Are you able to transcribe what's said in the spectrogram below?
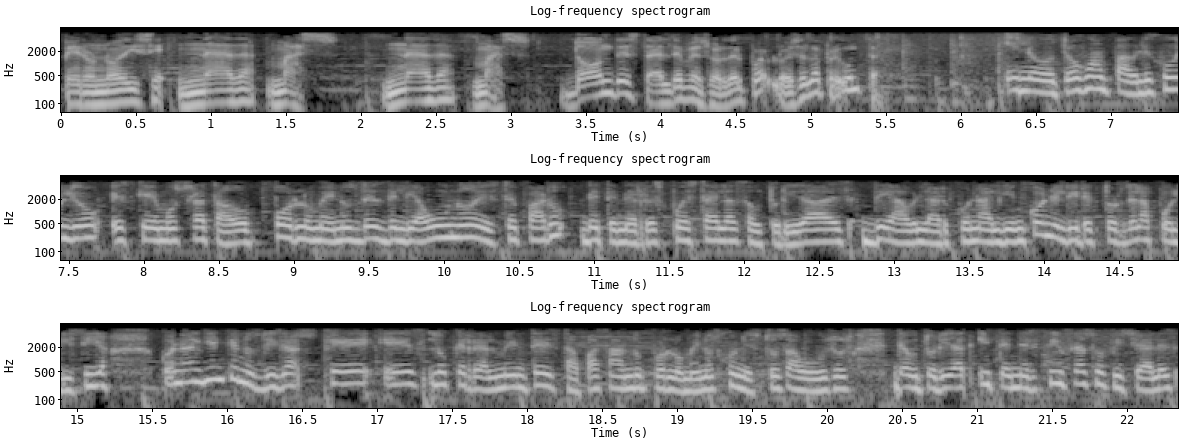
pero no dice nada más, nada más. ¿Dónde está el defensor del pueblo? Esa es la pregunta. Y lo otro, Juan Pablo y Julio, es que hemos tratado, por lo menos desde el día uno de este paro, de tener respuesta de las autoridades, de hablar con alguien, con el director de la policía, con alguien que nos diga qué es lo que realmente está pasando, por lo menos con estos abusos de autoridad y tener cifras oficiales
